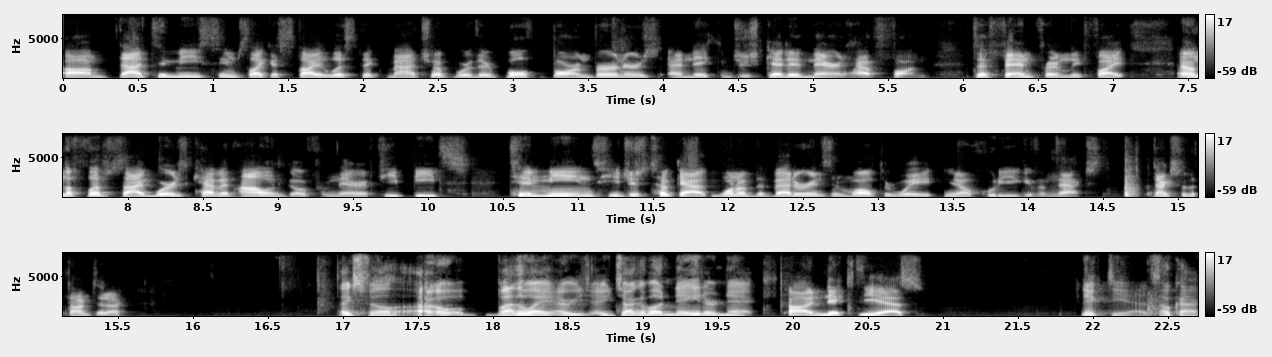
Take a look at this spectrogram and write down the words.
um, that to me seems like a stylistic matchup where they're both barn burners and they can just get in there and have fun. It's a fan-friendly fight. And on the flip side, where does Kevin Holland go from there? If he beats Tim Means, he just took out one of the veterans in welterweight. You know, who do you give him next? Thanks for the time today. Thanks, Phil. Oh, by the way, are you, are you talking about Nate or Nick? Uh, Nick Diaz. Nick Diaz. Okay.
